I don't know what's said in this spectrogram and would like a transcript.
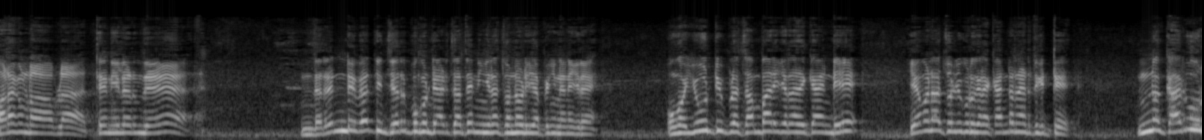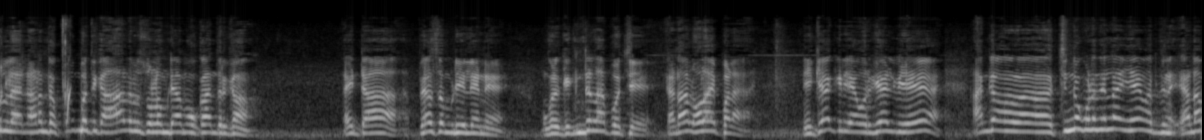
வணக்கம்டாப்ல தேனியிலிருந்து இந்த ரெண்டு பேர்த்தையும் செருப்பு கொண்டு அடிச்சாதான் நீங்க சொன்னபடி வைப்பீங்கன்னு நினைக்கிறேன். உங்க யூடியூப்ல சம்பாதிக்கிறதுக்காண்டி எவனா சொல்லி கொடுக்குற கண்டனம் எடுத்துக்கிட்டு இன்னும் கரூர்ல நடந்த குடும்பத்துக்கு ஆதரவு சொல்ல முடியாம உட்காந்துருக்கான் ரைட்டா? பேச முடியலன்னு. உங்களுக்கு கிண்டலா போச்சு. ஏடா லோலாய்ப்பல நீ கேட்குறியா ஒரு கேள்வி அங்க சின்ன குழந்தைலாம் ஏன் வருது ஏன்னா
